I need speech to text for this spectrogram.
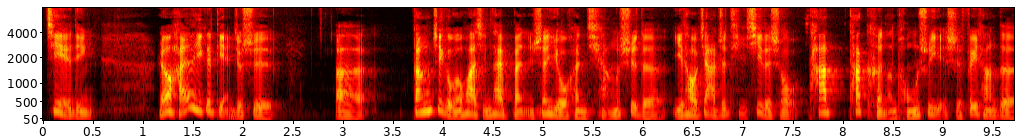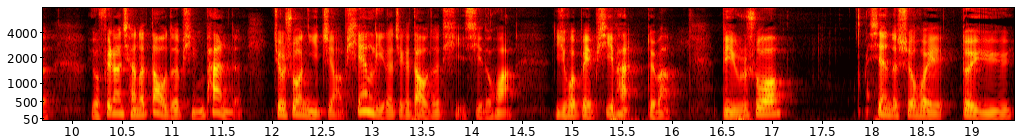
界定。然后还有一个点就是，呃，当这个文化形态本身有很强势的一套价值体系的时候，它它可能同时也是非常的。有非常强的道德评判的，就是说，你只要偏离了这个道德体系的话，你就会被批判，对吧？比如说，现在的社会对于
